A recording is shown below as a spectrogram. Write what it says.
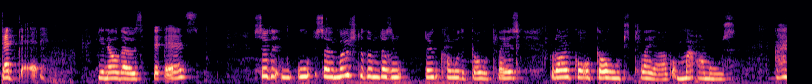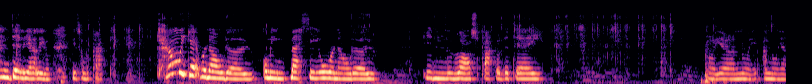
Tete. You know those tetes. So that so most of them doesn't don't come with a gold players, but I've got a gold player. I've got Matt Hummels and Dele Alli. He's on the pack. Can we get Ronaldo? I mean Messi or Ronaldo in the last pack of the day? Oh yeah, Neuer, Neuer,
